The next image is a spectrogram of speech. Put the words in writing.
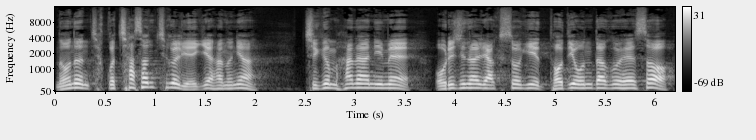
너는 자꾸 차선책을 얘기하느냐? 지금 하나님의 오리지널 약속이 더디 온다고 해서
